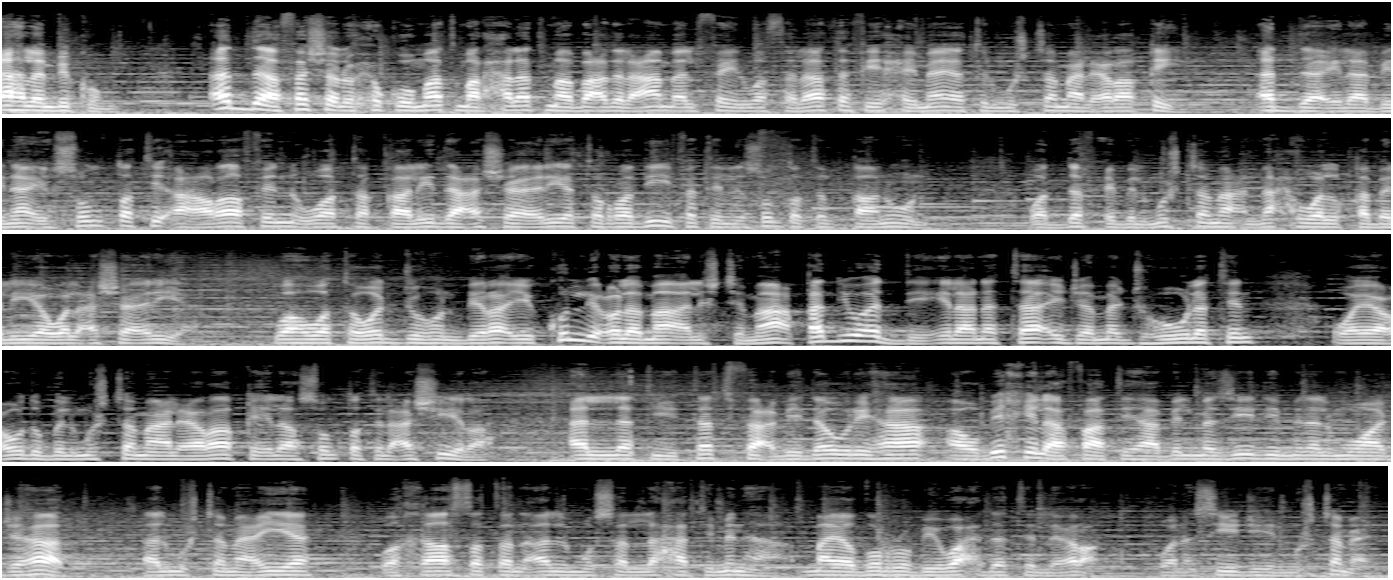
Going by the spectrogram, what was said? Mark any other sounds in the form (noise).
أهلا بكم. أدى فشل حكومات مرحلة ما بعد العام 2003 في حماية المجتمع العراقي. أدى إلى بناء سلطة أعراف وتقاليد عشائرية رديفة لسلطة القانون والدفع بالمجتمع نحو القبلية والعشائرية. وهو توجه برأي كل علماء الاجتماع قد يؤدي إلى نتائج مجهولة ويعود بالمجتمع العراقي إلى سلطة العشيرة التي تدفع بدورها أو بخلافاتها بالمزيد من المواجهات المجتمعية وخاصة المسلحة منها ما يضر بوحدة العراق ونسيجه المجتمعي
